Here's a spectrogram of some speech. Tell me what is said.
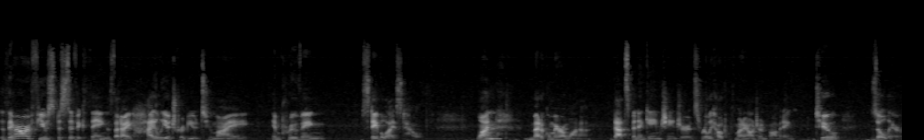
There are a few specific things that I highly attribute to my improving stabilized health. One, medical marijuana. That's been a game changer. It's really helped with my nausea and vomiting. Two, Xolair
